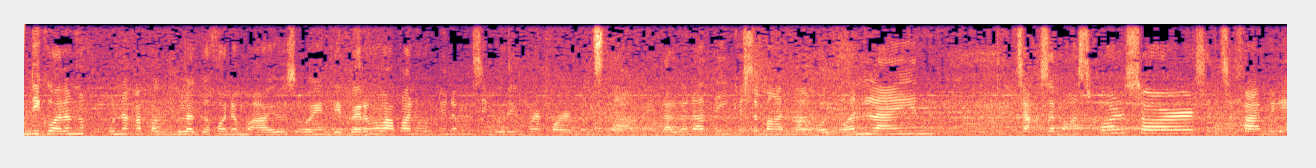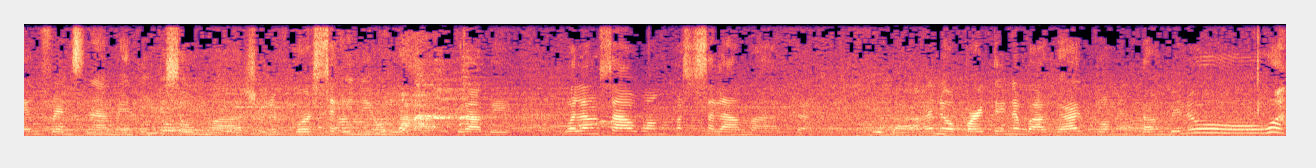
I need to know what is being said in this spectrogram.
Hindi ko alam na kung nakapag-vlog ako na maayos o hindi. Pero mapapanood nyo naman siguro yung performance namin. Lalo na thank you sa mga nanood online, saka sa mga sponsors, and sa family and friends namin. Thank you so much. And of course, sa inyo yung lahat. Grabe. Walang sawang pasasalamat. Diba? Ano, part 3 na ba agad? Comment down below.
